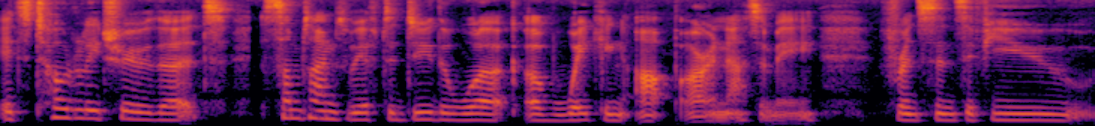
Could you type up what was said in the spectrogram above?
It's totally true that sometimes we have to do the work of waking up our anatomy for instance, if you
